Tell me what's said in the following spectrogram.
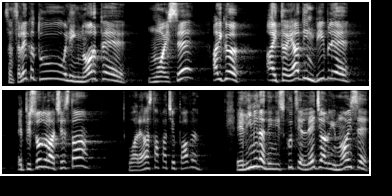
Să înțeleg că tu îl ignori pe Moise? Adică ai tăiat din Biblie episodul acesta? Oare asta face Pavel? Elimină din discuție legea lui Moise?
